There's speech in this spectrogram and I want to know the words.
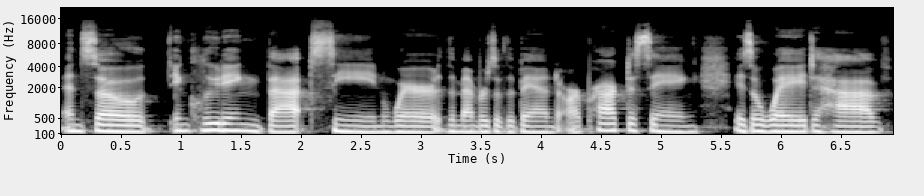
and so including that scene where the members of the band are practicing is a way to have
